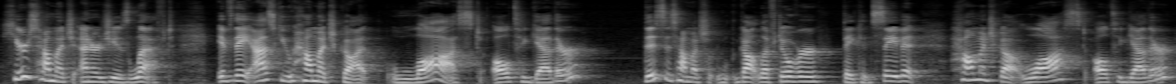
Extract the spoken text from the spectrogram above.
here's how much energy is left. If they ask you how much got lost altogether, this is how much got left over. They could save it. How much got lost altogether?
